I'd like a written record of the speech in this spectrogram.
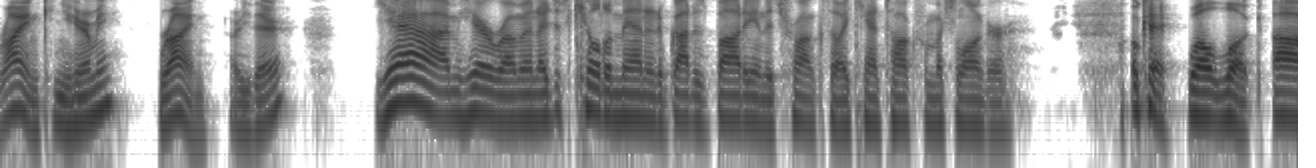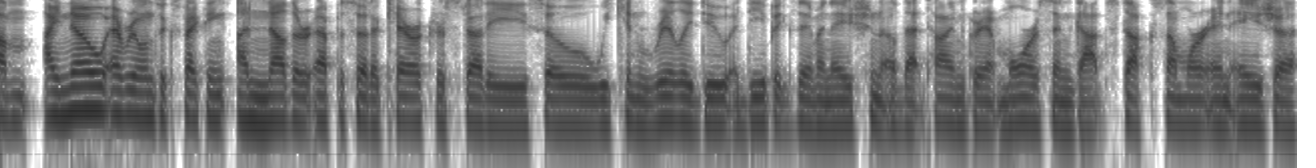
Ryan, can you hear me? Ryan, are you there? Yeah, I'm here, Roman. I just killed a man and I've got his body in the trunk, so I can't talk for much longer. Okay, well, look, um, I know everyone's expecting another episode of character study, so we can really do a deep examination of that time Grant Morrison got stuck somewhere in Asia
